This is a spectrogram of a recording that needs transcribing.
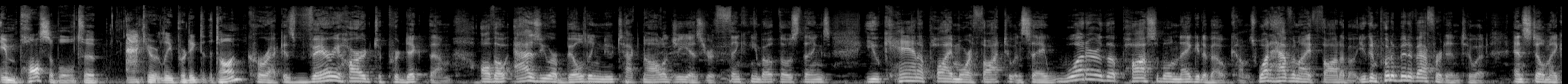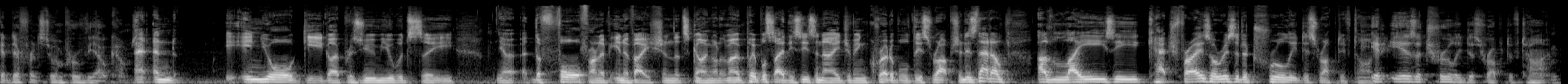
impossible to accurately predict at the time? Correct. It's very hard to predict them. Although, as you are building new technology, as you're thinking about those things, you can apply more thought to it and say, what are the possible negative outcomes? What haven't I thought about? You can put a bit of effort into it and still make a difference to improve the outcomes. And in your gig, I presume you would see you know, at the forefront of innovation that's going on at the moment. People say this is an age of incredible disruption. Is that a, a lazy catchphrase or is it a truly disruptive time? It is a truly disruptive time.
